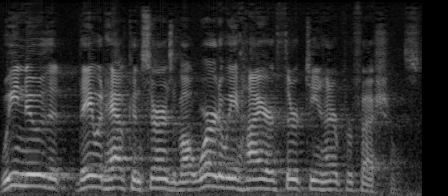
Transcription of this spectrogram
We knew that they would have concerns about where do we hire 1,300 professionals.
